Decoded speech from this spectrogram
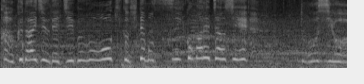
拡大銃で自分を大きくしても吸い込まれちゃうし。どうしよう。ど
